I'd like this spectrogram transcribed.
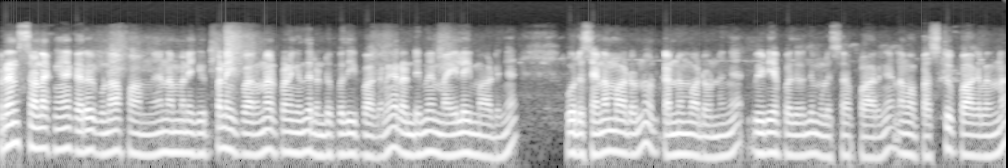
ஃப்ரெண்ட்ஸ் வணக்கங்க. கரூர் குணா ஃபார்முங்க. நம்ம இன்னைக்கு விற்பனைக்கு பாருங்கன்னா விற்பனைக்கு வந்து ரெண்டு பதிவு பார்க்குறேங்க. ரெண்டுமே மயிலை மாடுங்க. ஒரு சென மாடு ஒன்று ஒரு கண்ணு மாடு ஒன்றுங்க வீடியோ பதிவு வந்து முழுசாக பாருங்கள் நம்ம ஃபஸ்ட்டு பார்க்கலன்னா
